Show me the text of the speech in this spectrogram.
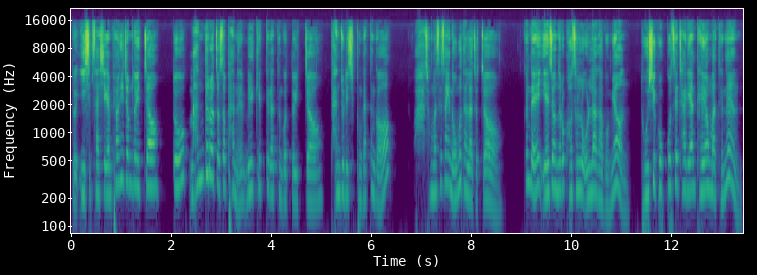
또 24시간 편의점도 있죠. 또 만들어져서 파는 밀키트 같은 것도 있죠. 반조리 식품 같은 거. 와, 정말 세상이 너무 달라졌죠. 근데 예전으로 거슬러 올라가 보면 도시 곳곳에 자리한 대형마트는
